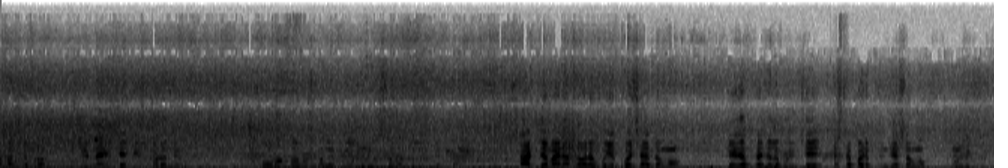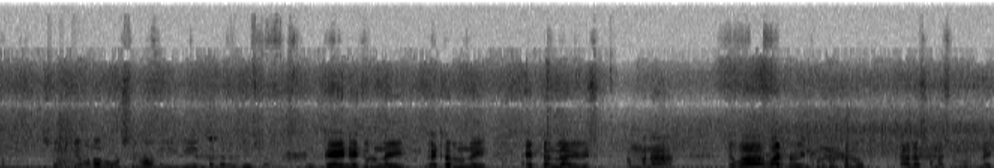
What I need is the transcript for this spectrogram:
సమక్షంలో నిర్ణయించే తీసుకోవడం జరుగుతుంది. సో రెండో విడతలు ఎన్ని ఇళ్ళు ఇస్తారంటే సాధ్యమైనంత వరకు ఎక్కువ శాతము పేద ప్రజల గురించే కష్టపడి పనిచేస్తాము ముందుకు వెళ్తాం సో ఇంకేమైనా రోడ్స్ కానీ ఇవి ఎంత చేశారు? డ్రైనేజీలు ఉన్నాయి గటర్లు ఉన్నాయి పైప్ లైన్లు అవి మన వా- వాటర్ ఇంకుడు గుంతలు చాలా సమస్యలు కూడా ఉన్నాయి.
